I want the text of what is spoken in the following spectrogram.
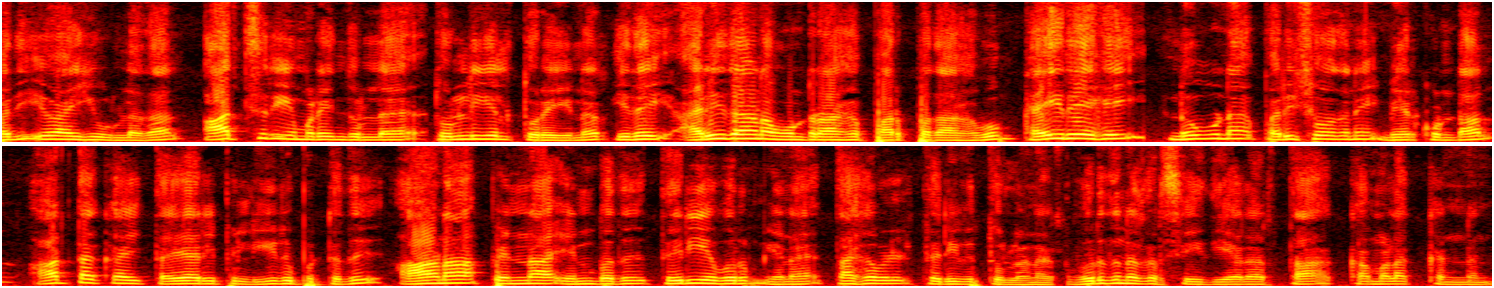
பதிவாகியுள்ளதால் ஆச்சரியமடைந்துள்ள தொல்லியல் துறையினர் இதை அரிதான ஒன்றாக பார்ப்பதாகவும் கைரேகை நிபுண பரிசோதனை மேற்கொண்டால் ஆட்டக்காய் தயாரிப்பில் ஈடுபட்டது ஆனா பெண்ணா என்பது தெரியவரும் என தகவல் தெரிவித்துள்ளனர். விருதுநகர் செய்தியாளர் தா. கமலக்கண்ணன்.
